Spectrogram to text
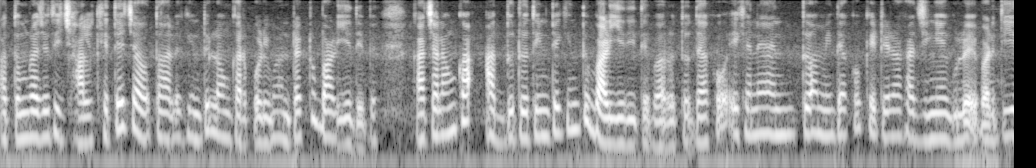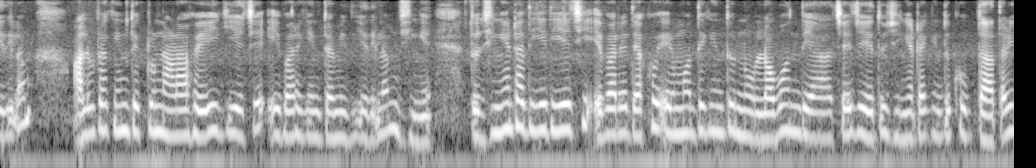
আর তোমরা যদি ঝাল খেতে চাও তাহলে কিন্তু লঙ্কার পরিমাণটা একটু বাড়িয়ে দেবে। কাঁচা লঙ্কা আর দুটো তিনটে কিন্তু বাড়িয়ে দিতে পারো। তো দেখো, এখানে তো আমি দেখো কেটে রাখা ঝিঙেগুলো এবার দিয়ে দিলাম। আলুটা কিন্তু একটু নাড়া হয়েই গিয়েছে, এবারে কিন্তু আমি দিয়ে দিলাম ঝিঙে। তো ঝিঙেটা দিয়ে দিয়েছি, এবারে দেখো এর মধ্যে কিন্তু লবণ দেওয়া আছে, যেহেতু ঝিঙেটা কিন্তু খুব তাড়াতাড়ি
